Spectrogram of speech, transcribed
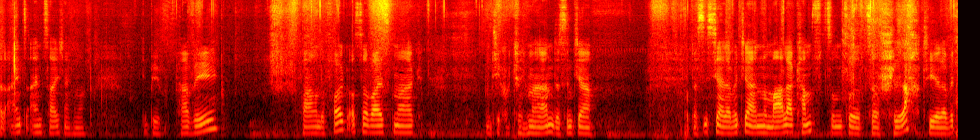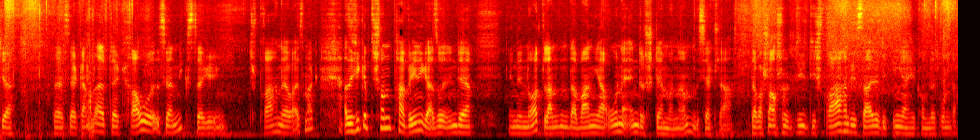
Hat eins ein Zeichner gemacht. Die Pavé, fahrende Volk aus der Weißmark. Und hier guckt euch mal an, das sind ja. Das ist ja, da wird ja ein normaler Kampf zum, zur, zur Schlacht hier. Da wird ja. Da ist ja Gandalf der Graue, ist ja nichts dagegen. Sprachen der Weißmark. Also hier gibt es schon ein paar weniger. Also in der in den Nordlanden, da waren ja ohne Ende Stämme, ne? Ist ja klar. Da war schon auch schon die, die Sprachen, die Seite, die ging ja hier komplett runter.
